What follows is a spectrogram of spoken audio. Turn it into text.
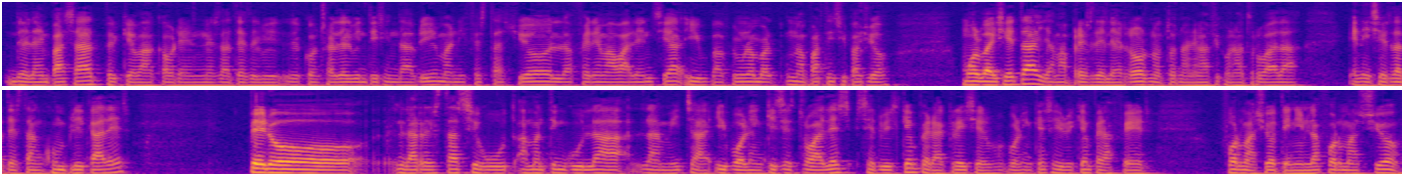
de l'any passat perquè va caure en les dates del, del concert del 25 d'abril, manifestació, la farem a València i va fer una, una participació molt baixeta, ja m'ha pres de l'error, no tornarem a fer una trobada en aquestes dates tan complicades, però la resta ha sigut, ha mantingut la, la mitja i volen que aquestes trobades servisquen per a créixer, volen que servisquen per a fer formació. Tenim la formació,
